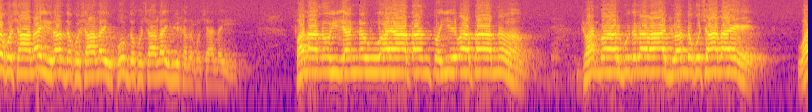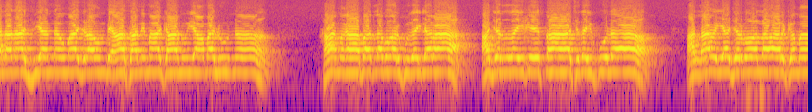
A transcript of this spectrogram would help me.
د خوشحالۍ راز د خوشحالۍ خوب د خوشحالۍ ویخه د خوشحالۍ فلا نوحینه حیاتا طیبتان جوان بار ګدلا جوان د خوشحالۍ ولنجزینهم اجرهم باحسن ما كانوا يعملون خامغا بدل ورکو دی لرا، اجر دی خیستا چه دی کولا اللہ وی اجر بو اللہ ورکما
